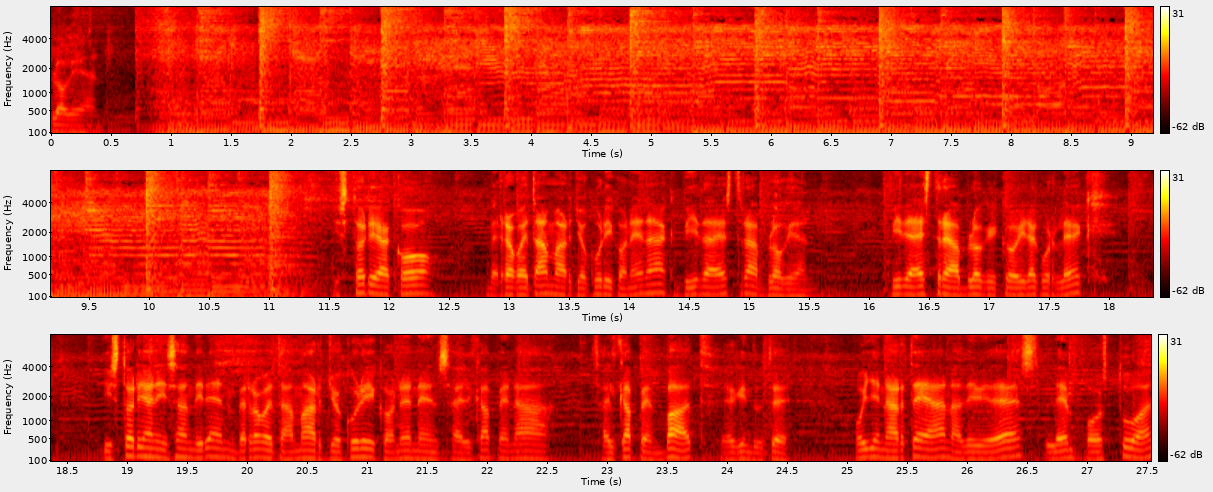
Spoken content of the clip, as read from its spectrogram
blogean. Historiako berrogeta mar jokurik onenak Bida Estra blogean. Bida Estra blogeko irakurlek, historian izan diren berrogeta mar jokurik onenen zailkapena, zailkapen bat egin dute. Hoien artean, adibidez, lehen postuan,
